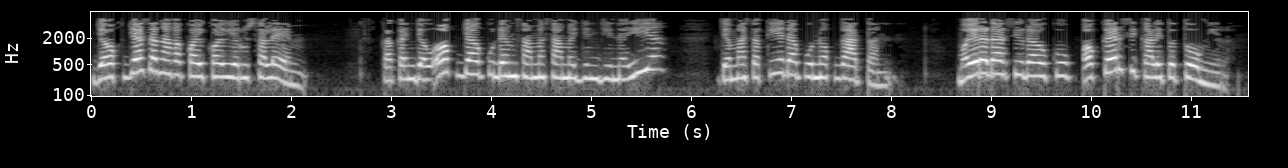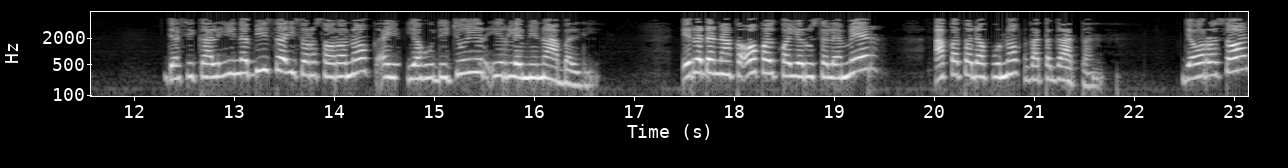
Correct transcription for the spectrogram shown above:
Jawak jasa nga kakoy-koy Yerusalem kakan jau ok jau kudem sama-sama jinjina iya, jamasa kia da punok gatan. Moira da si kuk oker si kali tutungir. Jasi kali ina bisa isor soronok ay Yahudi juir irle minabaldi. Ira da naka okoy ko Yerusalemer, aka to da punok gatagatan. Jawarason,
